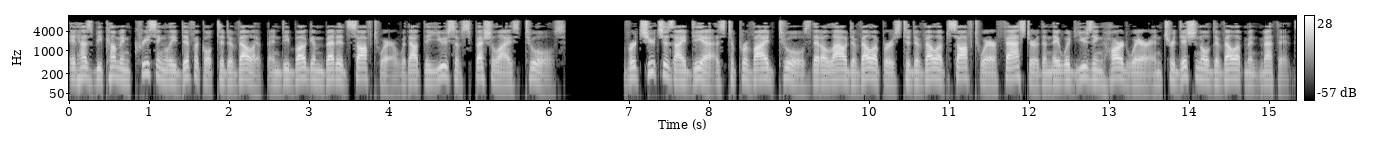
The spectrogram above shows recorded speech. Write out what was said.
it has become increasingly difficult to develop and debug embedded software without the use of specialized tools. Virtutech's idea is to provide tools that allow developers to develop software faster than they would using hardware and traditional development methods.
